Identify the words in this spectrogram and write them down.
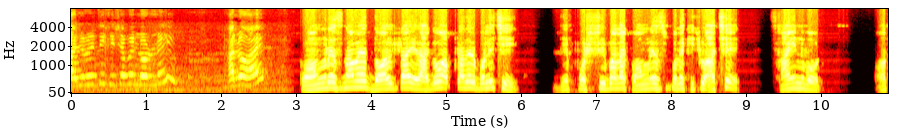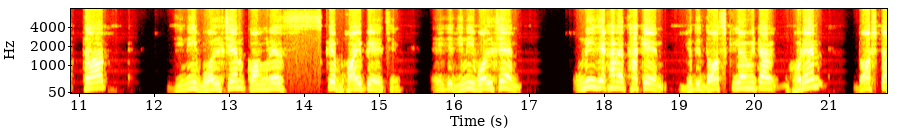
রাজনৈতিক হিসাবে লড়লেই ভালো হয়। কংগ্রেস নামে দলটা এর আগেও আপনাদের বলেছি যে পশ্চিমবাংলা কংগ্রেস বলে কিছু আছে, সাইনবোর্ড। অর্থাৎ যিনি বলছেন কংগ্রেসকে ভয় পেয়েছে, এই যে যিনি বলছেন, উনি যেখানে থাকেন, যদি দশ কিলোমিটার ঘোরেন, দশটা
